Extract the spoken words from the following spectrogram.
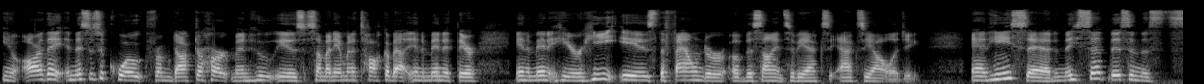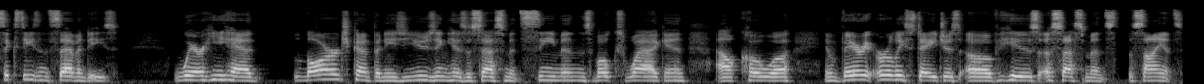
you know, are they, and this is a quote from Dr. Hartman, who is somebody I'm going to talk about in a minute there, in a minute here. He is the founder of the science of axi- axiology. And he said, and he said this in the 60s and 70s, where he had large companies using his assessments, Siemens, Volkswagen, Alcoa, in very early stages of his assessments, the science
